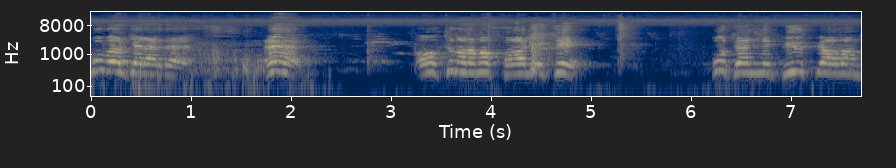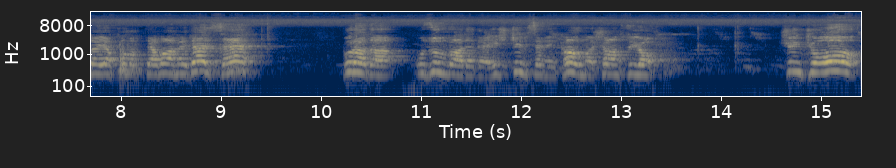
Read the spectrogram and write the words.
Bu bölgelerde eğer altın arama faaliyeti bu denli büyük bir alanda yapılıp devam ederse burada uzun vadede hiç kimsenin kalma şansı yok. Çünkü o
